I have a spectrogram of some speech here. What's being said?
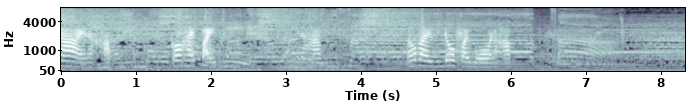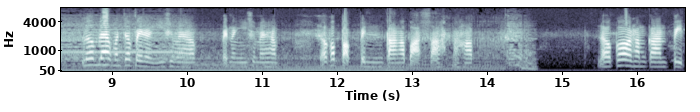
ได้นะครับ ก็ให้ไปที่นี่นะครับ แล้วก็ไป Windows Firewall นะครับ เริ่มแรกมันจะเป็นอย่างนี้ใช่ไหมครับ เป็นอย่างนี้ใช่ไหมครับ แล้วก็ปรับเป็นกลางอากาศซะนะครับ แล้วก็ทำการปิด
